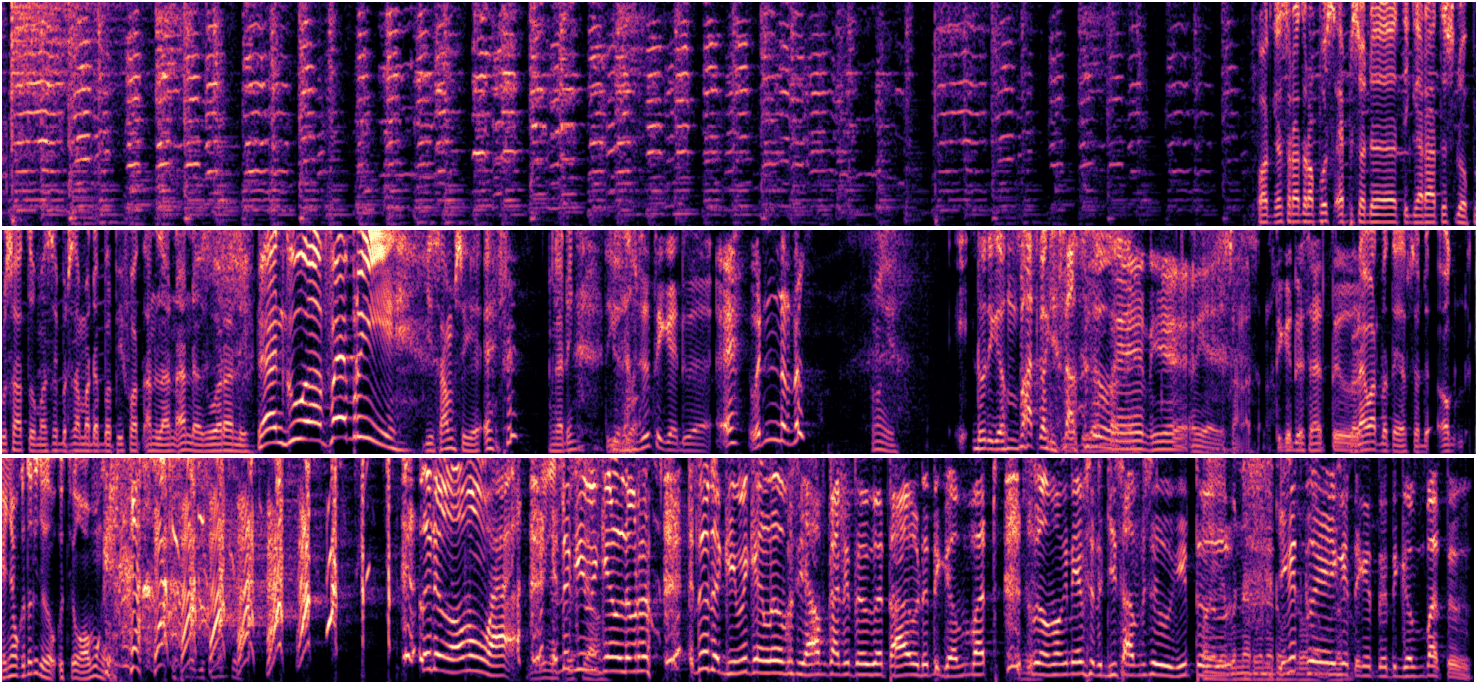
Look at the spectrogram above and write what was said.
Podcast Retropus episode 321 masih bersama double pivot andalan Anda gua Randi. Dan gua Febri. Di Samsu ya? Eh, enggak ding. Di Tiga dua. Samsu tiga dua. Eh bener dong. Emang iya? Dua tiga empat kalau di Samsu 234, men. Iya. Oh iya, iya salah salah. Tiga dua satu. Udah lewat berarti episode. Oh, kayaknya waktu itu juga juga ngomong ya. Lu udah ngomong pak. Itu gimmick yang lu udah Itu udah gimmick yang lu persiapkan itu. Gue tahu udah 34 Terus ngomong ini episode G Samsu gitu. Oh iya, benar, benar, Ingat benar, gue inget inget tuh 34 tuh.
